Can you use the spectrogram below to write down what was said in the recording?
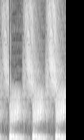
Thank you.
